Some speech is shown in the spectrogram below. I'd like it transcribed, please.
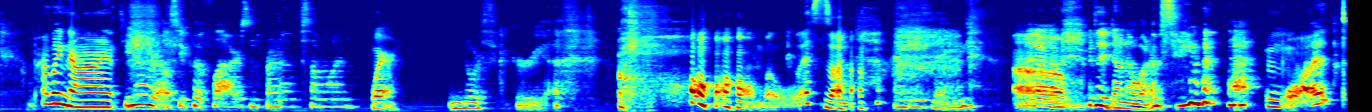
Probably not. Do you know where else you put flowers in front of someone? Where? North Korea. Oh, Melissa. I'm just saying. I don't know. Um, I really don't know what I'm saying with that. what?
